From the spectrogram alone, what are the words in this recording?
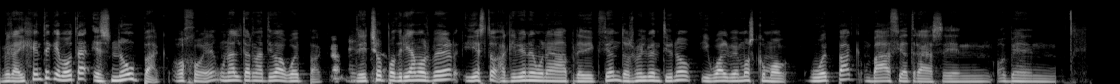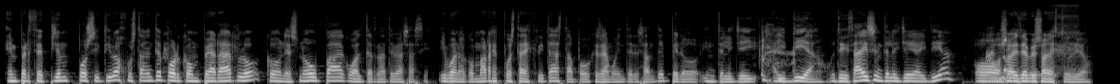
Mira, hay gente que vota Snowpack. Ojo, ¿eh? Una alternativa a Webpack. Ah. De hecho, podríamos ver, y esto, aquí viene una predicción, 2021, igual vemos como Webpack va hacia atrás en, en, en percepción positiva justamente por compararlo con Snowpack o alternativas así. Y bueno, con más respuestas escritas tampoco es que sea muy interesante, pero IntelliJ IDEA. ¿Utilizáis IntelliJ IDEA o Ah, no. sois de Visual Studio?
